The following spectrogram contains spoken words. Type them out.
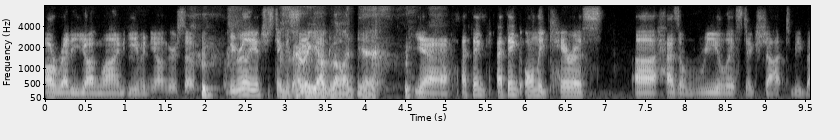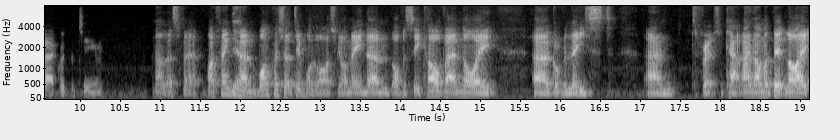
already young line even younger. So it'd be really interesting to Very see. Very young line, yeah. yeah, I think I think only Karras uh, has a realistic shot to be back with the team. No, that's fair. I think yeah. um, one question I did want to ask you. I mean, um, obviously, Carl Van Noy uh, got released and to free up some cap, and I'm a bit like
